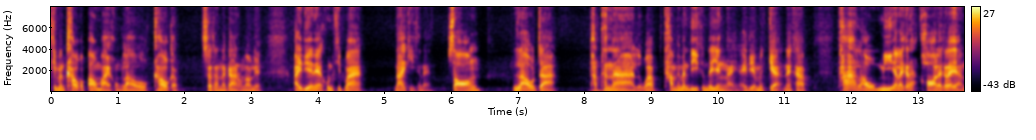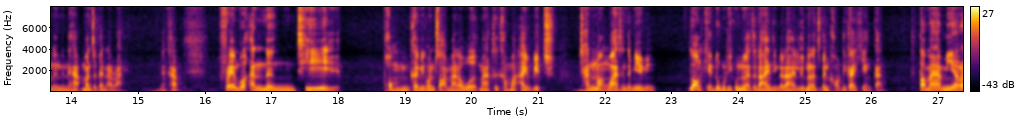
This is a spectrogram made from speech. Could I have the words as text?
ที่มันเข้ากับเป้าหมายของเราเข้ากับ สถานการณ์ของเราเนี่ย ไอเดียเนี้ยคุณคิดว่าได้กี่คะแนนสองเราจะพัฒนาหรือว่าทำให้มันดีขึ้นได้ยังไง ไอเดียเมื่อกี้นะครับ ถ้าเรามีอะไรก็ได้ขออะไรก็ได้อย่างหนึ่งนะครับมันจะเป็นอะไรนะครับ framework อันหนึ่งที่ผมเคยมีคนสอนมาแล้ว work มากคือคำว่า I wish ฉันหวังว่าฉันจะมีอันนี้ ลองเขียนดูบางทีคุณอาจจะได้จริงๆก็ได้ หรือมันอาจจะเป็นของที่ใกล้เคียงกัน ต่อมามีอะไร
